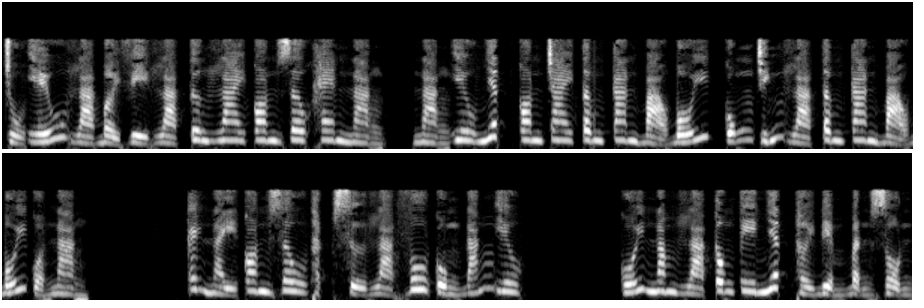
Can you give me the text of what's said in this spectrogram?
Chủ yếu là bởi vì là tương lai con dâu khen nàng, nàng yêu nhất con trai tâm can bảo bối, cũng chính là tâm can bảo bối của nàng. Cái này con dâu thật sự là vô cùng đáng yêu. Cuối năm là công ty nhất thời điểm bận rộn,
